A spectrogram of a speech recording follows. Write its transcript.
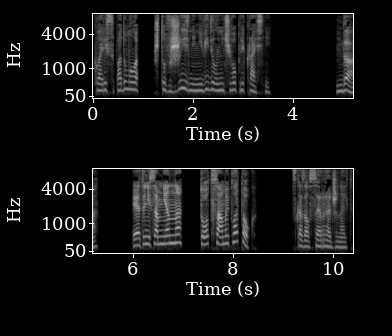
Клариса подумала, что в жизни не видела ничего прекрасней. «Да, это, несомненно, тот самый платок», — сказал сэр Реджинальд.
